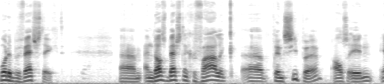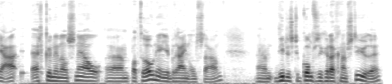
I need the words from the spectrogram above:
worden bevestigd. Ehm, en dat is best een gevaarlijk eh, principe. Als in, ja, er kunnen dan snel ehm, patronen in je brein ontstaan. Ehm, die dus toekomstige gedrag gaan sturen.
